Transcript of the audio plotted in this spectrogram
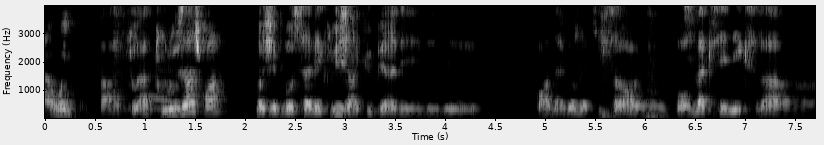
Ah oui. à, à Toulousain, je crois. Moi, j'ai bossé avec lui, j'ai récupéré des, pour un album là qui sort euh, pour Max Enix là. euh,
